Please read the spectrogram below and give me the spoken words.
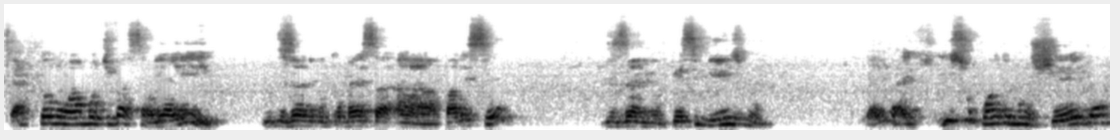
Certo? Então não há motivação. E aí o desânimo começa a aparecer, desânimo, pessimismo, e aí vai. Isso quando não chega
